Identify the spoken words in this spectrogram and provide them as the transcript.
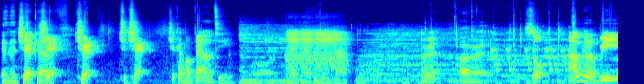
And then check, check, out. check, check, check, check. Check out my Valentine. All right. All right. So I'm gonna be.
